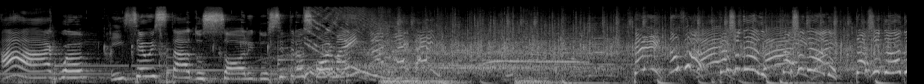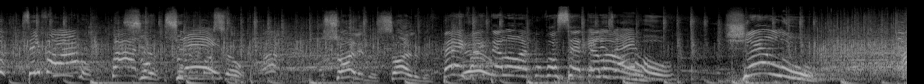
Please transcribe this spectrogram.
A água, em seu estado sólido, se transforma em... Peraí, Su sublimação. Ah, sólido, sólido. Peraí, vai, Gelo. Telão, é com você, Telão. errou. Gelo! A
